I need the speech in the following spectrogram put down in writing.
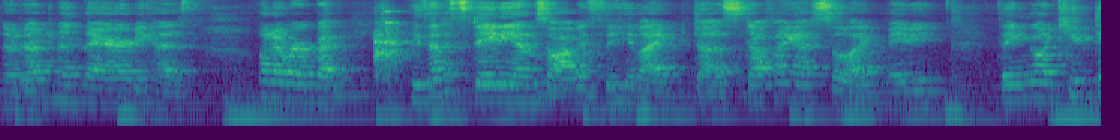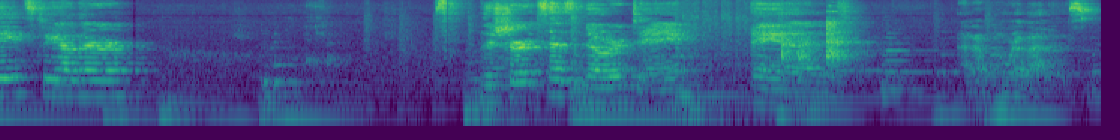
no judgment there because whatever, but he's at a stadium, so obviously he like does stuff, I guess. So like maybe they can go on cute dates together. The shirt says Notre Dame, and I don't know where that is.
